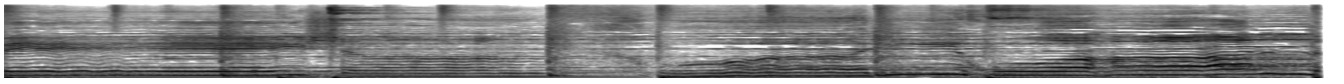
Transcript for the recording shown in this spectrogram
悲伤，我的欢乐。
